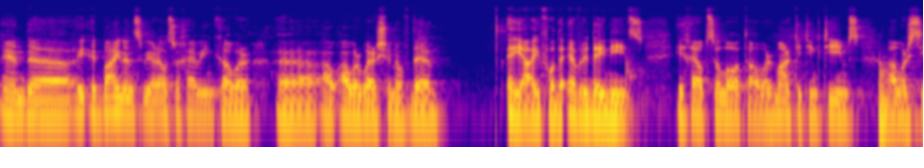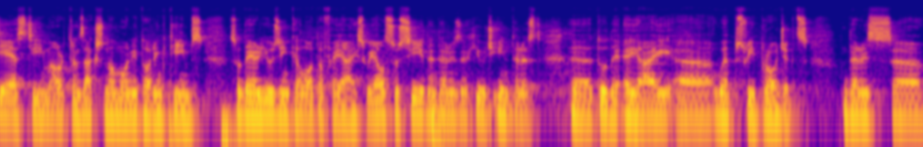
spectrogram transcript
And uh, at Binance, we are also having our, uh, our our version of the AI for the everyday needs. It helps a lot our marketing teams, our CS team, our transactional monitoring teams. So they are using a lot of AIs. We also see that there is a huge interest uh, to the AI uh, Web3 projects. There is uh,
